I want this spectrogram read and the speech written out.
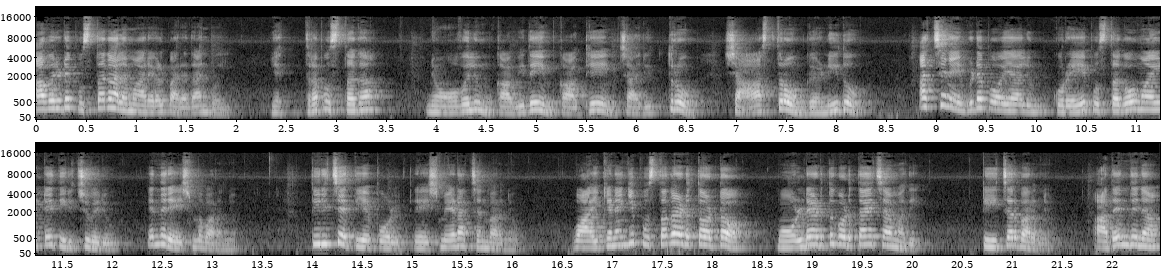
അവരുടെ പുസ്തക അലമാരകൾ പരതാൻ പോയി. എത്ര പുസ്തക? നോവലും കവിതയും കഥയും ചരിത്രവും ശാസ്ത്രവും ഗണിതവും. അച്ഛൻ എവിടെ പോയാലും കുറേ പുസ്തകവുമായിട്ടേ തിരിച്ചു വരൂ എന്ന് രേഷ്മ പറഞ്ഞു. തിരിച്ചെത്തിയപ്പോൾ രേഷ്മയുടെ അച്ഛൻ പറഞ്ഞു വായിക്കണമെങ്കിൽ പുസ്തകം എടുത്തോട്ടോ മോളുടെ അടുത്ത് കൊടുത്തയച്ചാൽ മതി. ടീച്ചർ പറഞ്ഞു അതെന്തിനാ?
